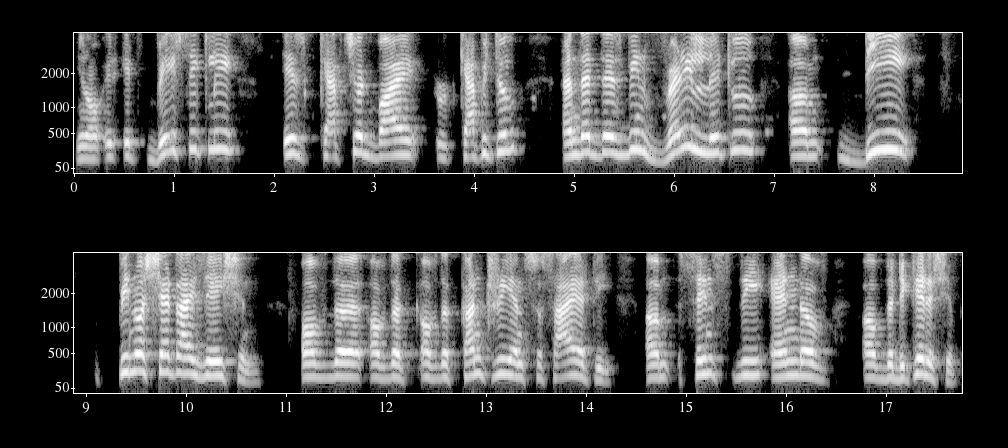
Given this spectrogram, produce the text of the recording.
You know, it, it basically is captured by capital and that there's been very little um, de Pinochetization of the of the of the country and society um, since the end of of the dictatorship.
